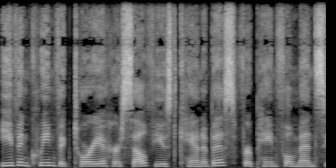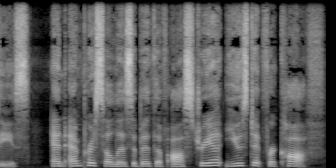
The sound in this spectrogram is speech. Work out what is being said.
Even Queen Victoria herself used cannabis for painful menses, and Empress Elizabeth of Austria used it for cough.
